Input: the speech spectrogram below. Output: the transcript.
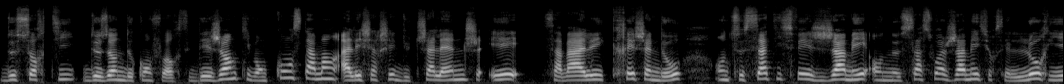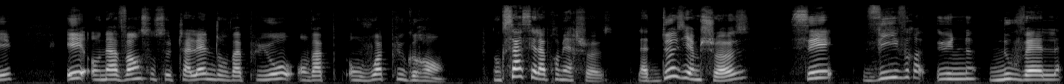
de sortie de zone de confort. C'est des gens qui vont constamment aller chercher du challenge et ça va aller crescendo. On ne se satisfait jamais, on ne s'assoit jamais sur ses lauriers et on avance, on se challenge, on va plus haut, on, va, on voit plus grand. Donc ça, c'est la première chose. La deuxième chose, c'est vivre une nouvelle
